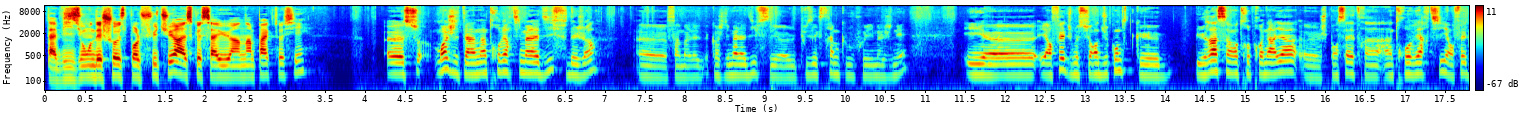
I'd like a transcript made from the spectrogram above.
ta vision des choses pour le futur, est-ce que ça a eu un impact aussi? Euh, Moi, j'étais un introverti maladif déjà. Enfin, quand je dis maladif, c'est le plus extrême que vous pouvez imaginer. Euh, et, en fait, je me suis rendu compte que grâce à l'entrepreneuriat, euh, je pensais être introverti. En fait,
